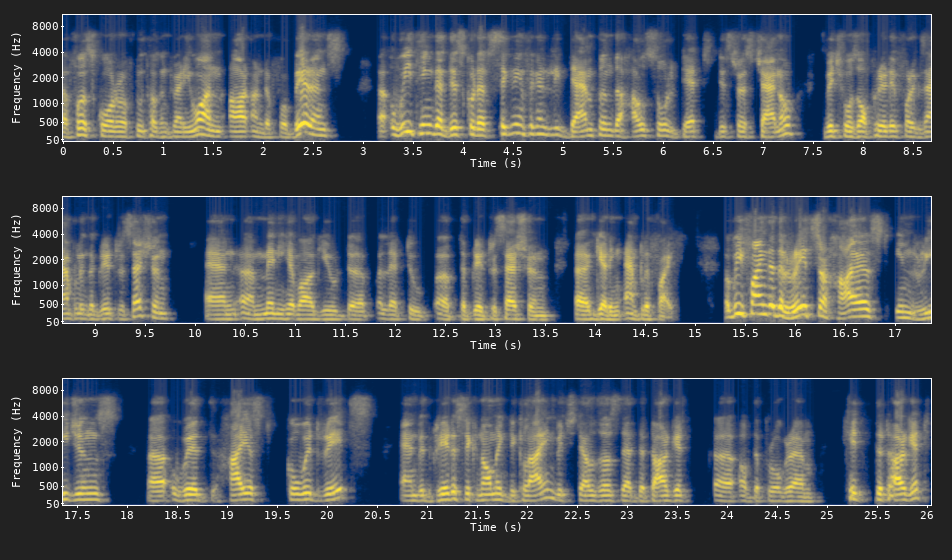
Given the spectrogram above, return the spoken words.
uh, first quarter of 2021 are under forbearance. Uh, we think that this could have significantly dampened the household debt distress channel, which was operative, for example, in the Great Recession, and uh, many have argued uh, led to uh, the Great Recession getting amplified. we find that the rates are highest in regions with highest COVID rates, and with greatest economic decline, which tells us that the target uh, of the program hit the target.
